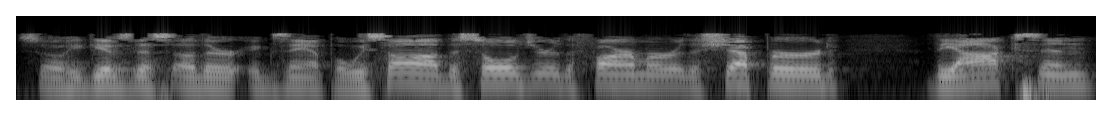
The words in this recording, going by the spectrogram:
So he gives this other example. We saw the soldier, the farmer, the shepherd, the oxen.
